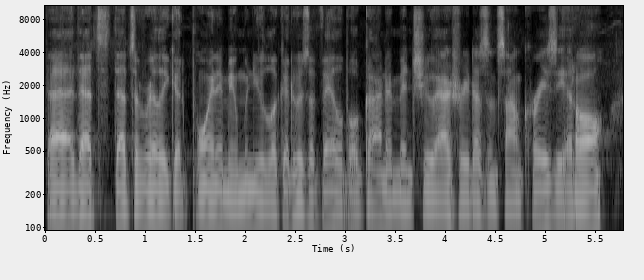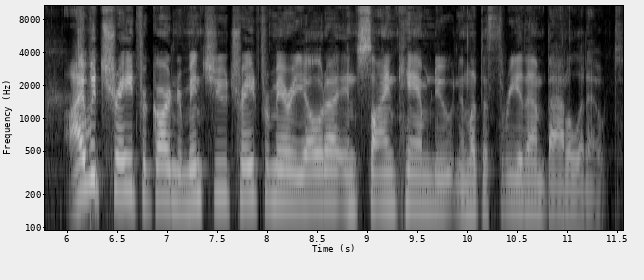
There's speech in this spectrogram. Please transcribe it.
That that's that's a really good point. I mean, when you look at who's available, Gardner Minshew actually doesn't sound crazy at all. I would trade for Gardner Minshew, trade for Mariota, and sign Cam Newton and let the three of them battle it out.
